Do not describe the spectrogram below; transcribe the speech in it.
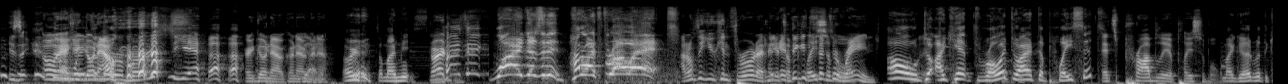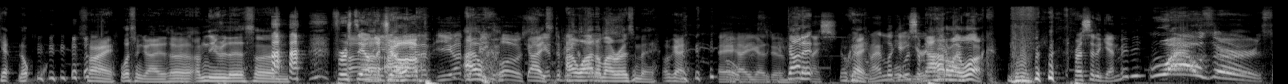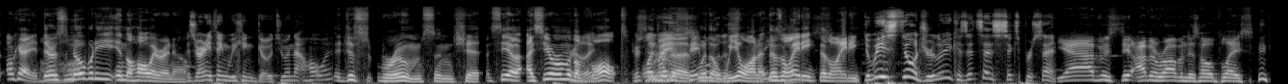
He's like, oh, I can Wait go now. Reverse? yeah. All right, go now. Go now. Go now. Okay, don't mind me. Guard. Why doesn't it? How do I throw it? I don't think you can throw it. I think I it's think a it's set to placeable. range. Oh, do, I can't throw it. Do I have to place it? It's probably a placeable. Am I good with the cap? Nope. Sorry. Listen, guys. Uh, I'm new to this. Um, First day on the Uh, job. You have to I, be close. you guys, have to be I lied on my resume. Okay. Hey, how you guys doing? Got it. Nice. Okay. Can I look What at your it? Now, how do I look? Press it again, maybe. Wowzers! Okay, there's nobody in the hallway right now. Is there anything we can go to in that hallway? It just rooms and shit. I see a I see a room with a vault There's like a with a with a wheel on it. There's a lady. There's a lady. Do we steal jewelry? Because it says six percent. Yeah, I've been still. I've been robbing this whole place.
